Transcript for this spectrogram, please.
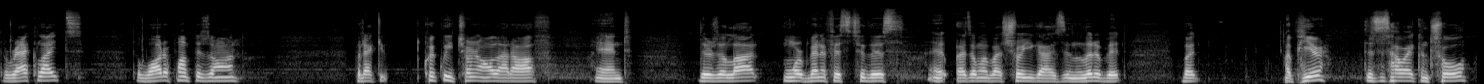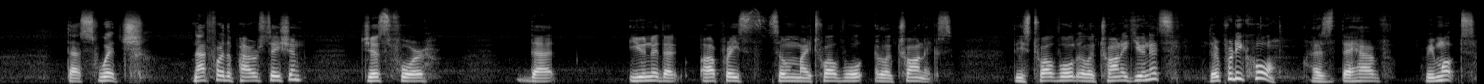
the rack lights, the water pump is on, but I can quickly turn all that off and there's a lot more benefits to this Uh, as I'm about to show you guys in a little bit. But up here, this is how I control that switch, not for the power station, just for that unit that operates some of my 12 volt electronics. These 12 volt electronic units, they're pretty cool as they have remotes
